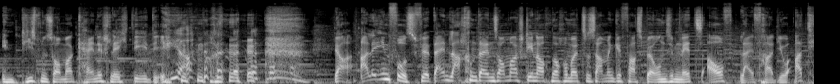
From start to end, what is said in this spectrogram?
In diesem Sommer keine schlechte Idee. Ja. Ja, alle Infos für dein Lachen, dein Sommer stehen auch noch einmal zusammengefasst bei uns im Netz auf liveradio.at.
